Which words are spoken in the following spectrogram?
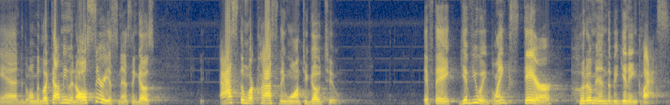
And the woman looked at me in all seriousness and goes, Ask them what class they want to go to. If they give you a blank stare, put them in the beginning class.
